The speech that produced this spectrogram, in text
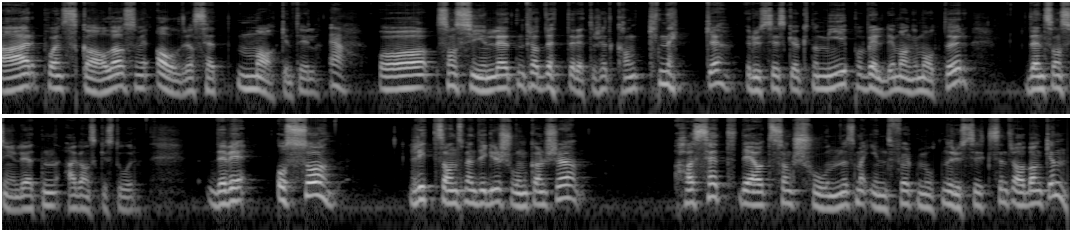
er på en skala som vi aldri har sett maken til. Ja. Og sannsynligheten for at dette rett og slett kan knekke russisk økonomi på veldig mange måter, den sannsynligheten er ganske stor. Det vi også, litt sånn som en digresjon kanskje, har sett, det er at sanksjonene som er innført mot den russiske sentralbanken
